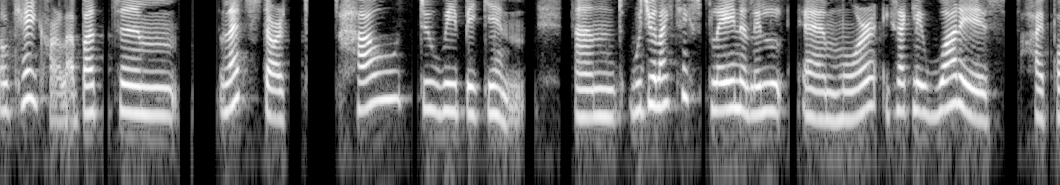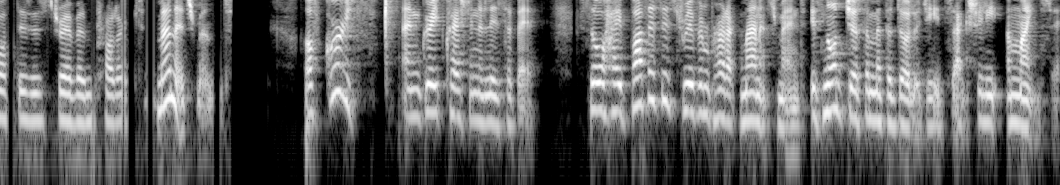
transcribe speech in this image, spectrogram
Okay, Carla, but um, let's start. How do we begin? And would you like to explain a little uh, more exactly what is hypothesis driven product management? Of course. And great question, Elizabeth. So, hypothesis driven product management is not just a methodology, it's actually a mindset.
